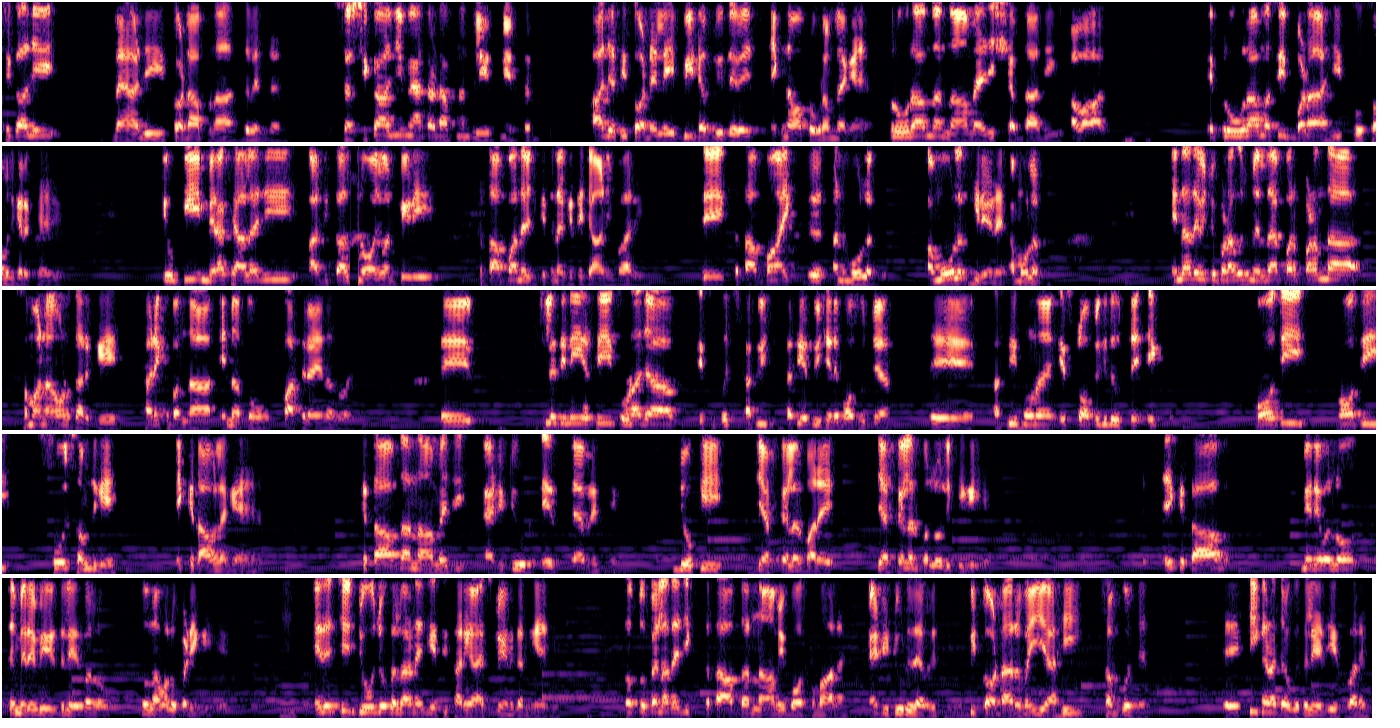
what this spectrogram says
ਸਤਿ ਸ਼੍ਰੀ ਅਕਾਲ ਜੀ। ਮੈਂ ਹਾਂ ਜੀ ਤੁਹਾਡਾ ਆਪਣਾ ਦਵਿੰਦਰ। ਸਤਿ ਸ਼੍ਰੀ ਅਕਾਲ ਜੀ ਮੈਂ ਤੁਹਾਡਾ ਆਪਣਾ ਦਲੀਪ ਨੇਸਰ ਅੱਜ ਅਸੀਂ ਤੁਹਾਡੇ ਲਈ BW ਦੇ ਵਿੱਚ ਇੱਕ ਨਵਾਂ ਪ੍ਰੋਗਰਾਮ ਲੈ ਕੇ ਆਏ ਹਾਂ। ਪ੍ਰੋਗਰਾਮ ਦਾ ਨਾਮ ਹੈ ਜੀ ਸ਼ਬਦਾਂ ਦੀ ਆਵਾਜ਼। ਇਹ ਪ੍ਰੋਗਰਾਮ ਅਸੀਂ ਬੜਾ ਹੀ ਸੋਚ ਸਮਝ ਕੇ ਰੱਖਿਆ ਜੀ। ਕਿਉਂਕਿ ਮੇਰਾ ਖਿਆਲ ਹੈ ਜੀ ਅੱਜ ਕੱਲ੍ਹ ਨੌਜਵਾਨ ਪੀੜ੍ਹੀ ਕਿਤਾਬਾਂ ਦੇ ਵਿੱਚ ਕਿਤੇ ਨਾ ਕਿਤੇ ਜਾ ਨਹੀਂ ਪਾ ਰਹੀ। ਤੇ ਕਿਤਾਬਾਂ ਇੱਕ ਅਨਮੋਲਕ ਅਮੋਲਕ ਹੀਰੇ ਨੇ ਅਮੋਲਕ। ਇਹਨਾਂ ਦੇ ਵਿੱਚੋਂ ਬੜਾ ਕੁਝ ਮਿਲਦਾ ਹੈ ਪਰ ਪੜਨ ਦਾ ਸਮਾਂ ਨਾ ਹੋਣ ਕਰਕੇ ਹਰ ਇੱਕ ਬੰਦਾ ਇਹਨਾਂ ਤੋਂ ਪਾਸੇ ਰਹਿ ਜਾਂਦਾ ਥੋੜਾ ਜਿਹਾ ਤੇ ਪਿਛਲੇ ਦਿਨੀ ਅਸੀਂ ਥੋੜਾ ਜਿਹਾ ਇਸ ਵਿੱਚ ਅਸੀਂ ਅਸੀਂ ਇਸ ਵਿਸ਼ੇ ਤੇ ਬਹੁਤ ਸੋਚਿਆ ਤੇ ਅਸੀਂ ਹੁਣ ਇਸ ਟੌਪਿਕ ਦੇ ਉੱਤੇ ਇੱਕ ਬਹੁਤ ਹੀ ਬਹੁਤ ਹੀ ਸੋਚ ਸਮਝ ਕੇ ਇੱਕ ਕਿਤਾਬ ਲੈ ਕੇ ਆਏ ਹਾਂ। ਕਿਤਾਬ ਦਾ ਨਾਮ ਹੈ ਜੀ ਐਟੀਟਿਊਡ ਇਜ਼ ਐਵਰੀਥਿੰਗ ਜੋ ਕਿ ਜੈਫ ਕੈਲਰ ਬਾਰੇ ਜੈਫ ਕੈਲਰ ਵੱਲੋਂ ਲਿਖੀ ਗਈ ਹੈ। ਇਹ ਕਿਤਾਬ ਮੇਰੇ ਵੱਲੋਂ ਤੇ ਮੇਰੇ ਵੀਰ ਦਲੇਰ ਵੱਲੋਂ ਦੋਨਾਂ ਵੱਲੋਂ ਪੜ੍ਹੀ ਗਈ ਹੈ। ਇਹਦੇ 'ਚ ਜੋ ਜੋ ਗੱਲਾਂ ਨੇ ਜੀ ਅਸੀਂ ਸਾਰੀਆਂ ਐਕਸਪਲੇਨ ਕਰਨੀਆਂ ਜੀ। ਸਭ ਤੋਂ ਪਹਿਲਾਂ ਤਾਂ ਜੀ ਕਿਤਾਬ ਦਾ ਨਾਮ ਹੀ ਬਹੁਤ ਕਮਾਲ ਹੈ ਐਟੀਟਿਊਡ ਇਜ਼ ਐਵਰੀਥਿੰਗ ਵੀ ਤੁਹਾਡਾ ਰਵਈਆ ਹੀ ਸਭ ਕੁਝ ਹੈ। ਤੇ ਕੀ ਕਹਿਣਾ ਚਾਹੋਗੇ ਦਲੇਰ ਜੀ ਇਸ ਬਾਰੇ?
